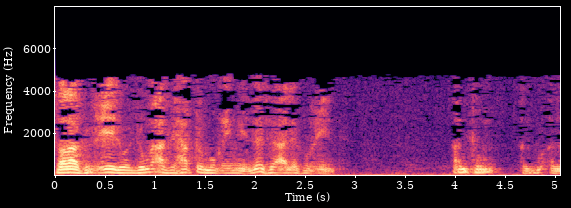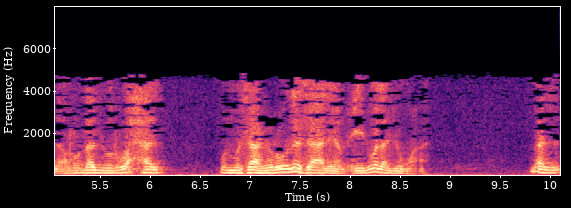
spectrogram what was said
صلاة العيد والجمعة في حق المقيمين ليس عليكم عيد. أنتم البدو الرحل والمسافرون ليس عليهم عيد ولا جمعة. بل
